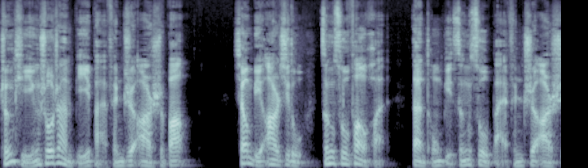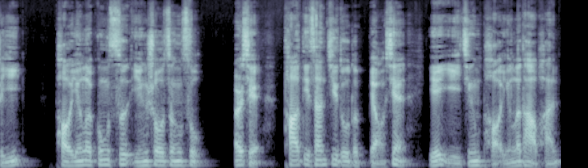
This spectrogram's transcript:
整体营收占比百分之二十八。相比二季度增速放缓，但同比增速百分之二十一。跑赢了公司营收增速，而且它第三季度的表现也已经跑赢了大盘。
